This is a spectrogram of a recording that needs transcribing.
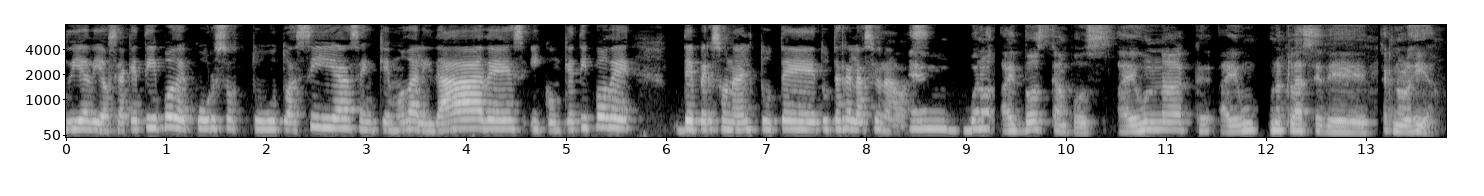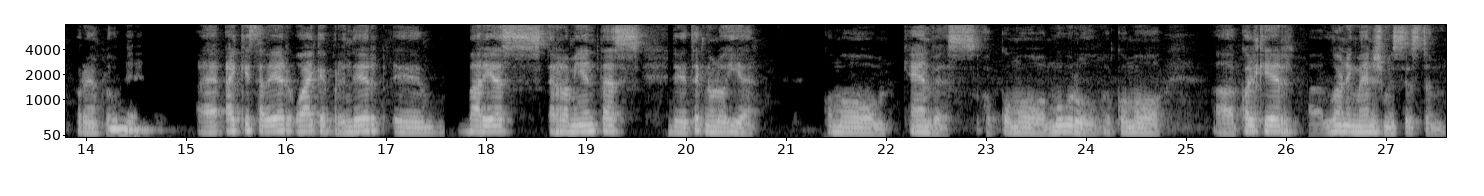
día a día? O sea, ¿qué tipo de cursos tú, tú hacías? ¿En qué modalidades? ¿Y con qué tipo de, personal tú te, tú te relacionabas? bueno, hay dos campos. Hay una, hay una clase de tecnología, por ejemplo. hay que saber o hay que aprender eh, varias herramientas de tecnología, como Canvas, o como Moodle, o como ah, cualquier ah, Learning Management System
